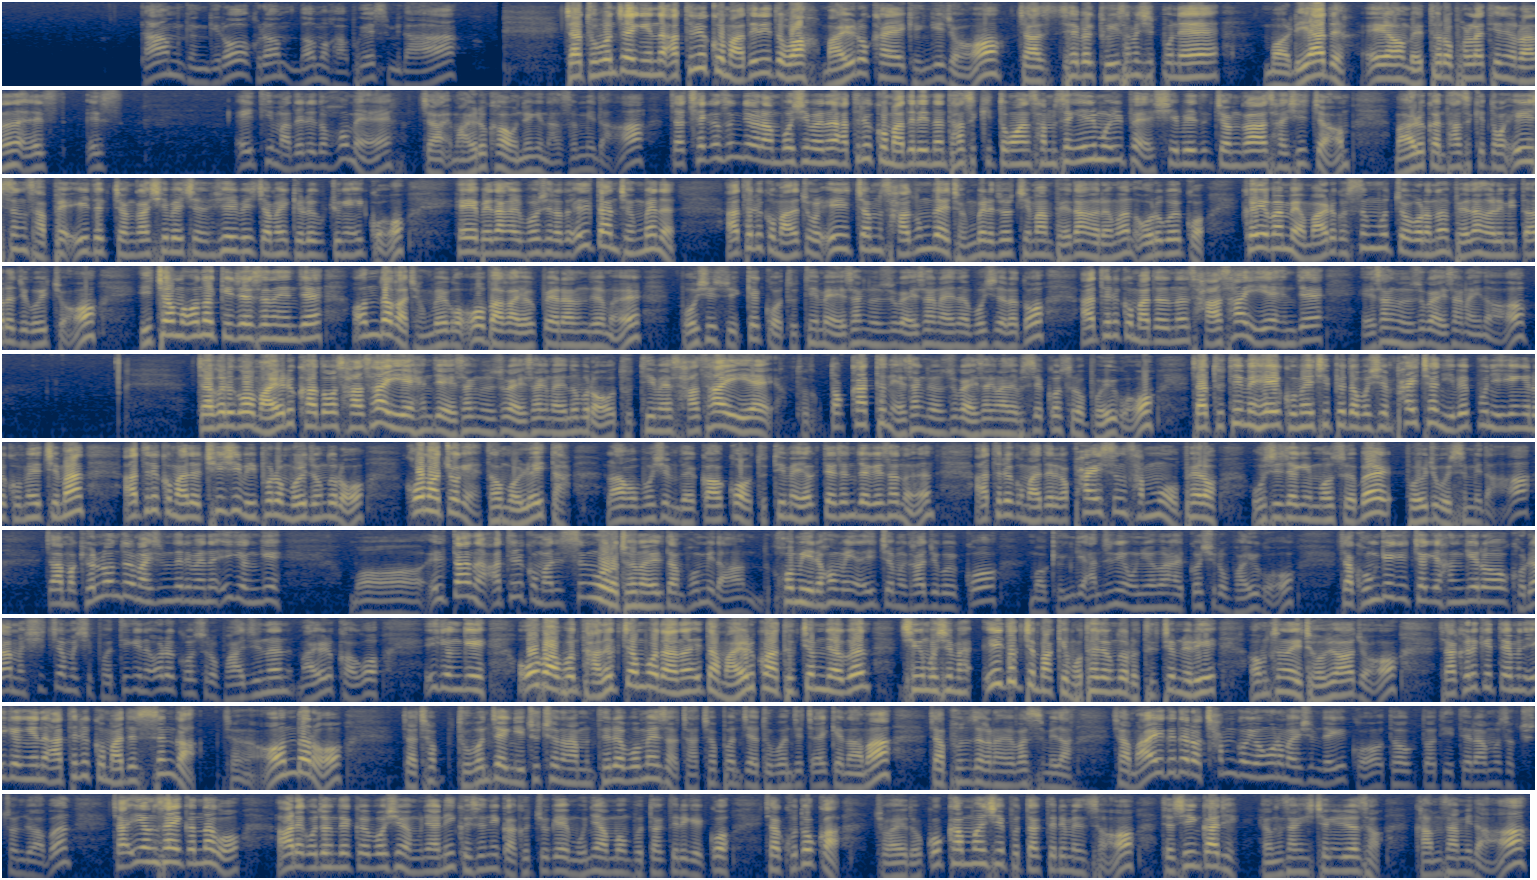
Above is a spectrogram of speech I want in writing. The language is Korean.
다음 경기로 그럼 넘어가 보겠습니다. 자, 두 번째 경기는 아틀레티코 마드리드와 마유로카의 경기죠. 자, 새벽 2시 30분에 뭐 리아드 에어 메트로폴라티노라는 S, S, AT 마드리드 홈에 자 마유로카 운영이 나섭니다. 자 최근 성적을 한번 보시면은 아틀레티코 마드리드는 5기 동안 3승 1무 1패 11득점과 4실점 마유로카는 5기 동안 1승 4패 1득점과 11점, 11점을 기록 중에 있고 해외 배당을 보시라도 일단 정매는 아틀레티코 마드리드 쪽으로 1.4 정도의 정배를 줬지만 배당 흐름은 오르고 있고 그에 반면 마유로카 승무 쪽으로는 배당 흐름이 떨어지고 있죠. 2.5 언어 기준에서는 현재 언더가 정배고 오바가 역배라는 점을 보실 수 있겠고 두 팀의 예상 점수가 예상 라인을 보시더라도 아틀레티코 마드리드는 4, 4, 2에 현재 예상 점수가 예상 라인업 자 그리고 마요르카도 4, 4, 2에 현재 예상 점수가 예상 라인업으로 두 팀의 4, 4, 2에 똑같은 예상 점수가 예상 라인업을 쓸 것으로 보이고 자 두 팀의 해외 구매 지표도 보시면 8,200분이 이 경기를 구매했지만 아틀레티코 마드리드 72% 몰릴 정도로 꼬마 쪽에 더 몰려있다 라고 보시면 될 것 같고 두 팀의 역대 전적에서는 아틀레티코 마드리드가 8승 3무 5패로 우세적인 모습을 보여주고 있습니다. 자, 뭐 결론적으로 말씀드리면은 이 경기 뭐 일단은 아틀레티코 마드리드 승으로 저는 일단 봅니다. 홈이 홈이 1점을 가지고 있고 뭐 경기 안정의 운영을 할 것으로 보이고 자 공격적인 한계로 고려하면 시점 없이 버티기는 어려울 것으로 봐지는 마요르카고 이 경기 오버본 다득점보다는 일단 마요르카 득점력은 지금 보시면 1득점밖에 못할 정도로 득점률이 엄청나게 저조하죠. 자 그렇기 때문에 이 경기는 아틀레티코 마드리드 승과 저는 언더로 자, 첫, 두 번째 경기 추천을 한번 드려보면서, 자, 첫 번째, 두 번째 짧게나마, 자, 분석을 한번 해봤습니다. 자, 말 그대로 참고 용어로만 해주시면 되겠고, 더욱더 디테일한 분석 추천 조합은, 자, 이 영상이 끝나고, 아래 고정 댓글 보시면 문의한 링크 있으니까 그쪽에 문의 한번 부탁드리겠고, 자, 구독과 좋아요도 꼭 한 번씩 부탁드리면서, 자, 지금까지 영상 시청해주셔서 감사합니다.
